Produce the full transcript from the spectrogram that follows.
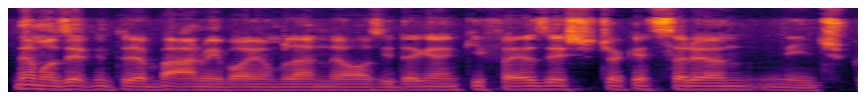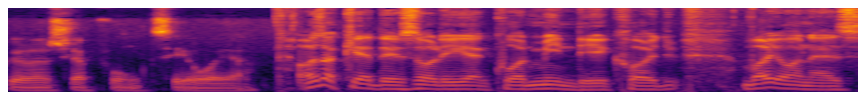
Nem azért, mint hogy bármi bajom lenne az idegen kifejezés, csak egyszerűen nincs különösebb funkciója. Az a kérdés, Zoli, ilyenkor mindig, hogy vajon ez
